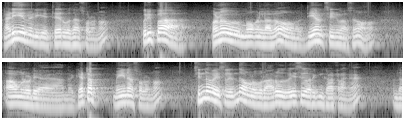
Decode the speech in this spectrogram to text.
நடிகர் நடிகை தேர்வு தான் சொல்லணும் குறிப்பாக பிரணவ் மோகன்லாலும் தியான் ஸ்ரீனிவாசும் அவங்களுடைய அந்த கெட்டப் மெயினாக சொல்லணும் சின்ன வயசுலேருந்து அவங்கள ஒரு அறுபது வயசு வரைக்கும் காட்டுறாங்க அந்த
